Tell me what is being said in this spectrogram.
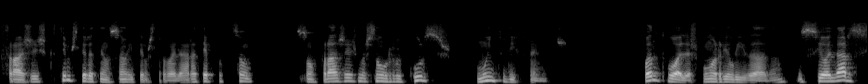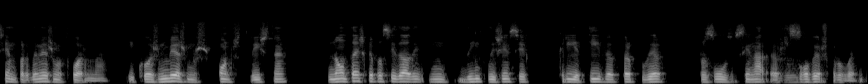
frágeis que temos de ter atenção e temos de trabalhar, até porque são, são frágeis, mas são recursos muito diferentes. Quando tu olhas para uma realidade, se olhares sempre da mesma forma e com os mesmos pontos de vista, não tens capacidade de inteligência criativa para poder resolver os problemas.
